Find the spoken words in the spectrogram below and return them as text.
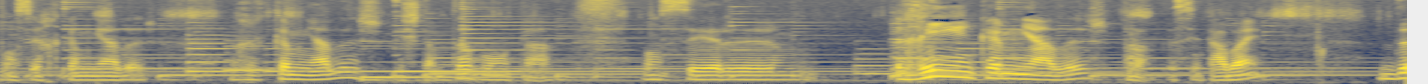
vão ser recaminhadas. Recaminhadas? Isto é muito bom, tá? Vão ser uh, reencaminhadas, pronto, assim está bem, de,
